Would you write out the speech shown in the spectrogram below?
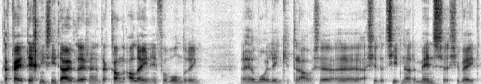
dat kan je technisch niet uitleggen. Dat kan alleen in verwondering. Een heel mooi linkje trouwens. Hè. Eh, als je dat ziet naar de mens, als je weet,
